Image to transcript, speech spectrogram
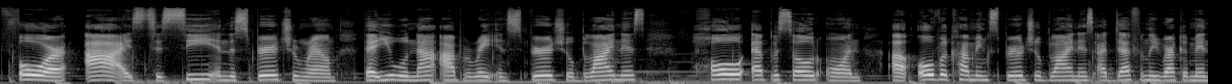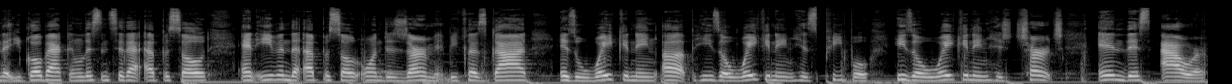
for eyes to see in the spiritual realm that you will not operate in spiritual blindness. Whole episode on uh, overcoming spiritual blindness. I definitely recommend that you go back and listen to that episode and even the episode on discernment because God is awakening up. He's awakening his people, He's awakening his church in this hour.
